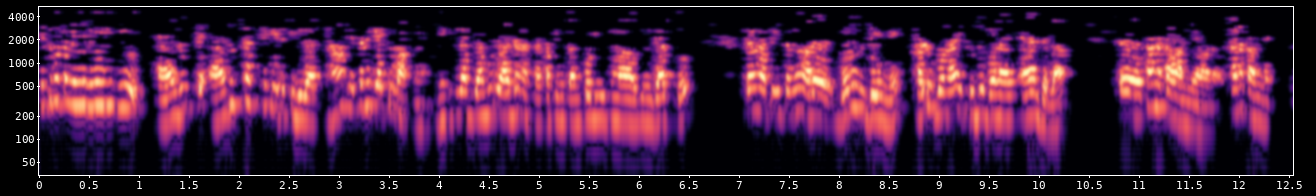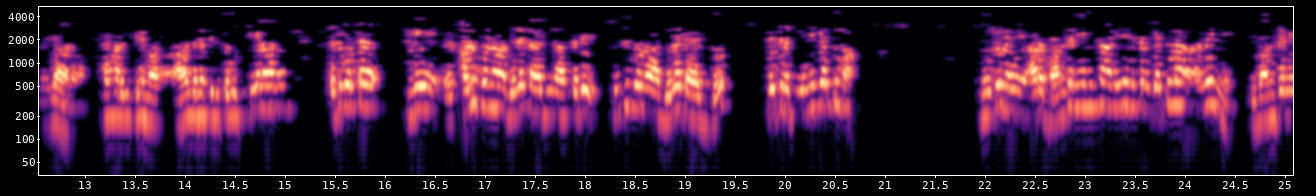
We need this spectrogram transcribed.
එතකොට මෙන්න මේ විදිහේ ඈදුත් ඈදුත්ක් හැටියට පිළිගත්තාම මෙතන ගැටුමක් නැහැ. මේක ටිකක් ගැඹුරු අදහසක්. අපි නිකන් පොඩි උපමාවකින් ගත්තොත් දැන් අපි හිතමු අර ගොනු දෙන්නේ කළු ගොනයි සුදු ගොනයි ඈඳලා කන කවන්න යනවා කන කන්නේ යනවා සමහර විට එහෙම ආන්දන පිළිතුරුත් තියෙනවනේ එතකොට මේ කළු ගොනා දෙලට අදින අතරේ සුදු ගොනා දෙලට ඇද්දොත් මෙතන තියෙන ගැතුමක්. මේක මේ අර බන්ධනය නිසා නෙවෙයි මෙතන ගැතුම වෙන්නේ. මේ බන්ධනය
